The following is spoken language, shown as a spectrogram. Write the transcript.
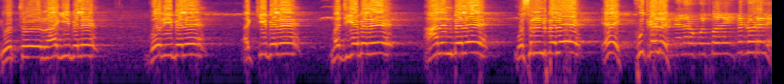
ಇವತ್ತು ರಾಗಿ ಬೆಲೆ, ಗೋಧಿ ಬೆಲೆ, ಅಕ್ಕಿ ಬೆಲೆ, ಮಜ್ಜಿಗೆ ಬೆಲೆ, ಹಾಲಿನ ಬೆಲೆ, ಮೊಸರಿನ ಬೆಲೆ, ಏಯ್! ಕೂತ್ಕೊಳ್ರಿ. ಎಲ್ಲರೂ ಕುಳಿತುಕೊಳ್ಳಿ ಈ ಕಡೆ ನೋಡ್ರಿ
